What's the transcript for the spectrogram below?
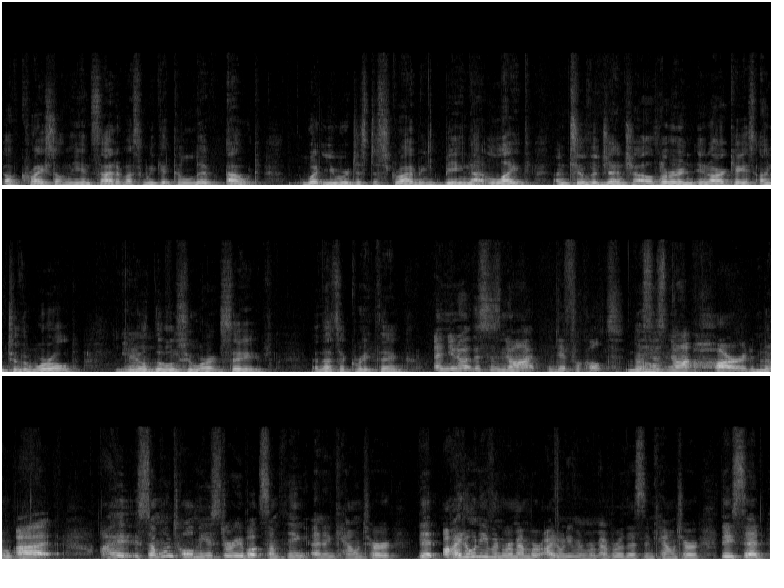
of Christ on the inside of us, we get to live out what you were just describing, being that light until the Gentiles, or in, in our case, unto the world, you know, those who aren't saved. And that's a great thing. And you know what? This is not difficult. No. This is not hard. No. Uh, I someone told me a story about something an encounter that I don't even remember. I don't even remember this encounter. They said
